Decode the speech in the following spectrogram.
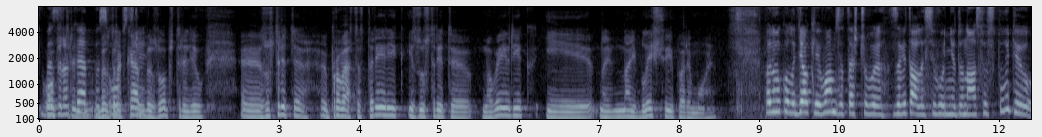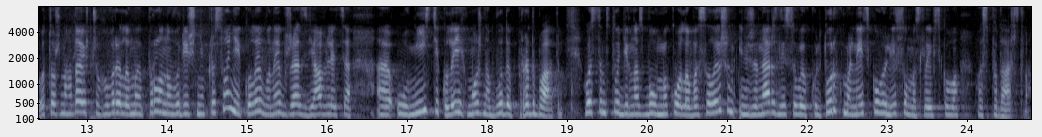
Без ракет, без без, ракет, обстрілів. без обстрілів. Е, Зустріти, провести старий рік і зустріти новий рік і найближчої перемоги. Пане Миколо, дякую вам за те, що ви завітали сьогодні до нас у студію. Отож, нагадаю, що говорили ми про новорічні красуні, і коли вони вже з'являться е, у місті, коли їх можна буде придбати. Гостем студії в нас був Микола Василишин, інженер з лісових культур Хмельницького лісомисливського господарства.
